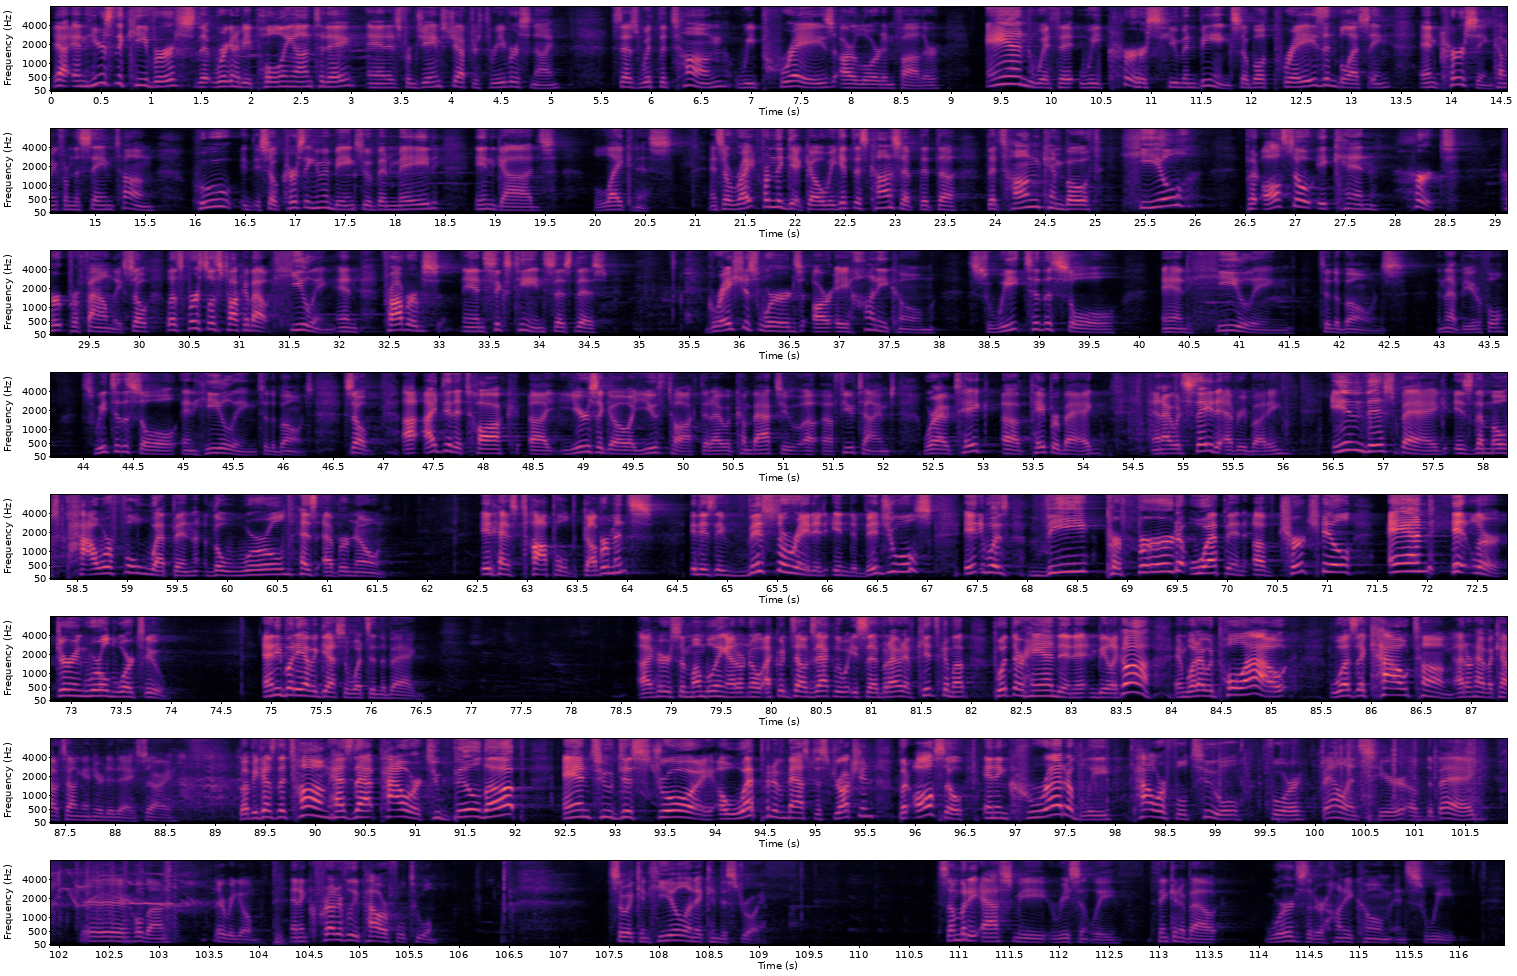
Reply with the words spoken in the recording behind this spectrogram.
Yeah, and here's the key verse that we're going to be pulling on today, and it's from James chapter 3 verse 9. It says, "With the tongue we praise our Lord and Father, and with it we curse human beings." So both praise and blessing and cursing coming from the same tongue. Who so cursing human beings who have been made in God's likeness. And so right from the get-go, we get this concept that the, the tongue can both heal but also it can hurt hurt profoundly. So let's first let's talk about healing. And proverbs in 16 says this gracious words are a honeycomb sweet to the soul and healing to the bones. Isn't that beautiful? Sweet to the soul and healing to the bones. So uh, i did a talk uh, years ago a youth talk that i would come back to a, a few times where i would take a paper bag and i would say to everybody in this bag is the most powerful weapon the world has ever known. It has toppled governments. It has eviscerated individuals. It was the preferred weapon of Churchill and Hitler during World War II. Anybody have a guess of what's in the bag? I heard some mumbling. I don't know. I couldn't tell exactly what you said, but I would have kids come up, put their hand in it, and be like, ah. And what I would pull out was a cow tongue. I don't have a cow tongue in here today, sorry. but because the tongue has that power to build up and to destroy, a weapon of mass destruction, but also an incredibly powerful tool for balance here of the bag. There, hold on. There we go. An incredibly powerful tool. So it can heal and it can destroy. Somebody asked me recently, thinking about words that are honeycomb and sweet.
